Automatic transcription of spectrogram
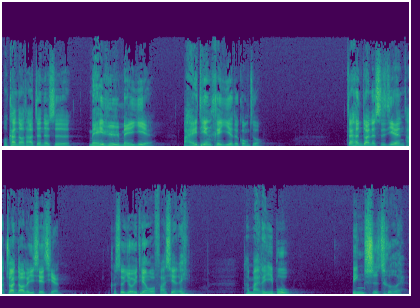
我看到他真的是。没日没夜，白天黑夜的工作，在很短的时间，他赚到了一些钱。可是有一天，我发现，哎，他买了一部宾士车，哎，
